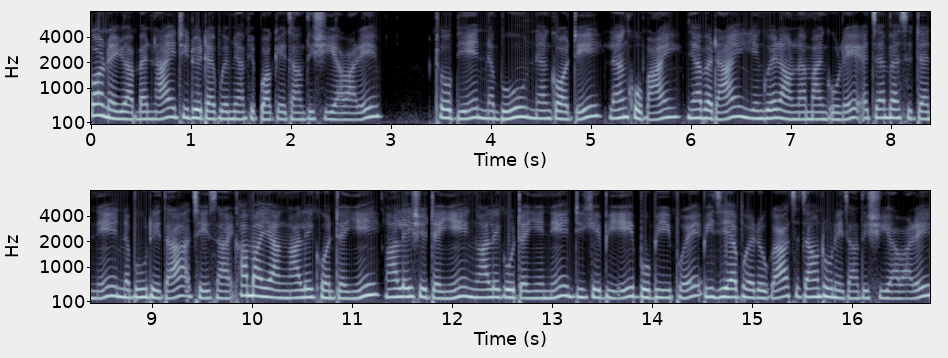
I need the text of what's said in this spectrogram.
ကော့နယ်ရွာဘက်၌ထိတွေ့တိုက်ပွဲများဖြစ်ပွားခဲ့ကြောင်းသိရှိရပါသည် ထို့ပြင်နဘူးနန်းကော့တီလန်းခိုပိုင်ညပတိုင်းရင်ခွဲတောင်လမ်းပိုင်းကိုလည်းအကြမ်းဖက်စစ်တပ်နှင့်နဘူးဒေတာအခြေဆိုင်ခမရ94ခွန်တရင်948တရင်949တရင်နှင့် DKBA ပူပီအဖွဲ့ BGF ဖွဲ့တို့ကစစ်ကြောင်းထိုးနေကြောင်းသိရှိရပါတယ်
